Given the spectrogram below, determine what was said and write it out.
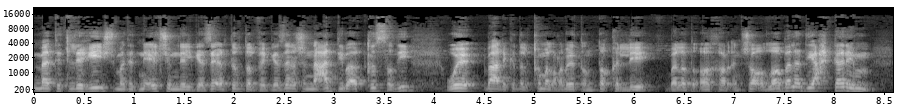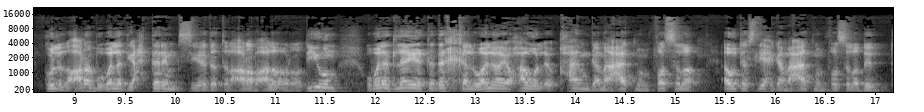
ما تتلغيش ما تتنقلش من الجزائر تفضل في الجزائر عشان نعدي بقى القصة دي وبعد كده القمه العربية تنتقل لبلد آخر إن شاء الله بلد يحترم كل العرب وبلد يحترم سيادة العرب على أراضيهم وبلد لا يتدخل ولا يحاول إقحام جماعات منفصلة أو تسليح جماعات منفصلة ضد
